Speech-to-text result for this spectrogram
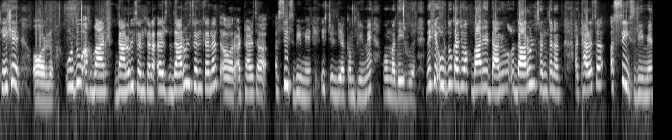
ठीक है? और उर्दू अखबार दारुल दारुल सल्तनत और अट्ठारह सौ अस्सी ईस्वी में ईस्ट इंडिया कंपनी में वो मदीर हुए। देखिए, उर्दू का जो अखबार है दारुल दारुल सल्तनत अट्ठारह सौ अस्सी ईस्वी में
